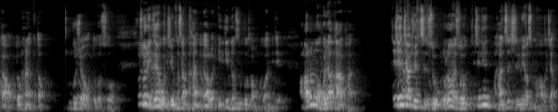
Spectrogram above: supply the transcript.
到，都看得懂，不需要我多说。所以你在我节目上看到了，一定都是不同的观点。好，那么我回到大盘，今天加权指数，我认为说今天盘市其实没有什么好讲的，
